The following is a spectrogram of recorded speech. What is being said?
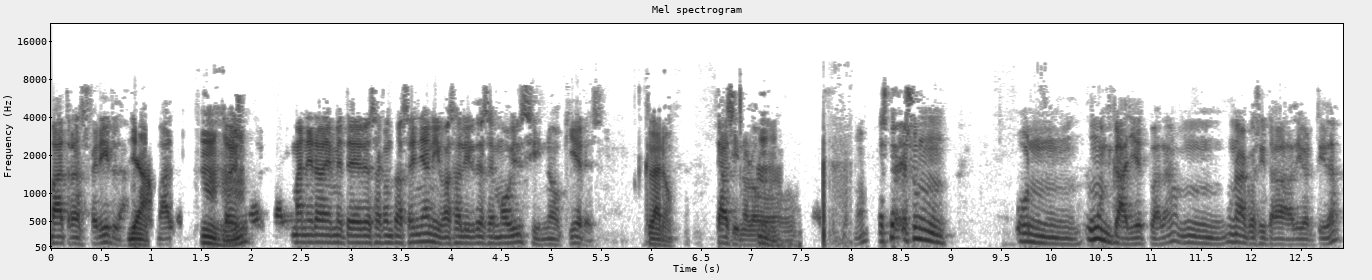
va a transferirla. Ya. ¿vale? Ujú. Entonces, no hay manera de meter esa contraseña ni va a salir de ese móvil si no quieres. Claro. O sea, si no lo, Mm. ¿no? Esto es un, un, un gadget, ¿vale? Un- una cosita divertida.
